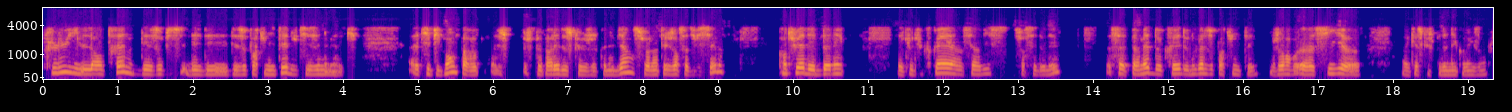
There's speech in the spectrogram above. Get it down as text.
plus il entraîne des, des, opportunités d'utiliser le numérique. Typiquement, par, je, peux parler de ce que je connais bien sur l'intelligence artificielle. Quand tu as des données et que tu crées un service sur ces données, ça te permet de créer de nouvelles opportunités. Genre, euh, si, euh, qu'est-ce que je peux donner comme exemple?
